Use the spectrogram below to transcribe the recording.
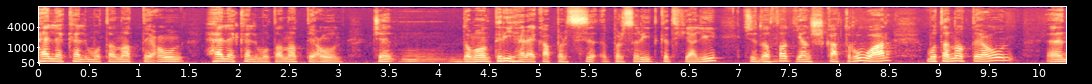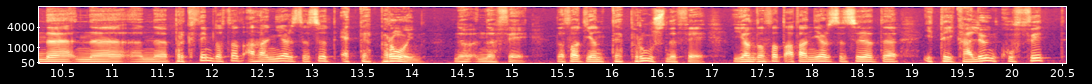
halakel mutanatti'un, halakel mutanatti'un. që domthon tri herë e ka përsërit këtë fjali, që do thot janë shkatërruar mutanattiun në në në përkthim do thot ata njerëz të cilët e teprojnë në në fe do thot janë teprus në fe janë do thot ata njerëz të cilët i tejkalojnë kufit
